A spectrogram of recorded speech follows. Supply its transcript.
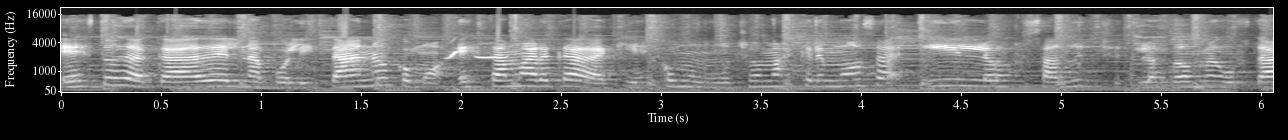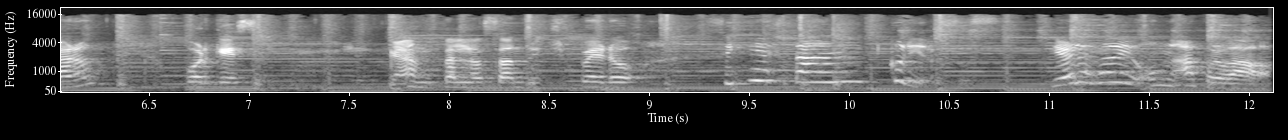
estos de acá del napolitano, como esta marca de aquí es como mucho más cremosa y los sándwiches, los dos me gustaron porque me encantan los sándwiches, pero sí están curiosos. Yo les doy un aprobado,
